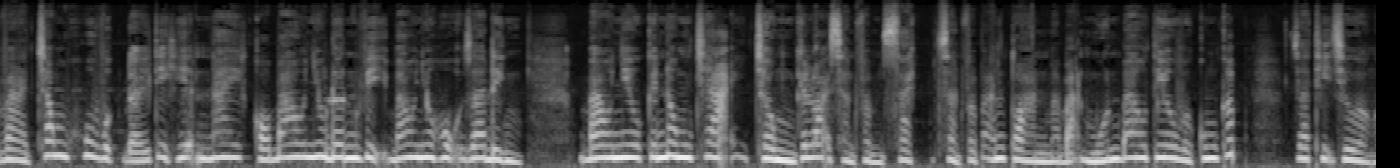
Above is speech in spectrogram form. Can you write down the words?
và trong khu vực đấy thì hiện nay có bao nhiêu đơn vị bao nhiêu hộ gia đình bao nhiêu cái nông trại trồng cái loại sản phẩm sạch sản phẩm an toàn mà bạn muốn bao tiêu và cung cấp ra thị trường?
